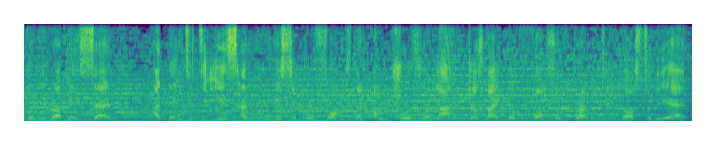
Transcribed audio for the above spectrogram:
Tony Robbins said, Identity is an invisible force that controls your life, just like the force of gravity does to the earth.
